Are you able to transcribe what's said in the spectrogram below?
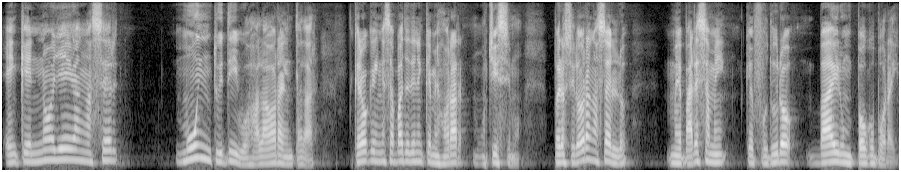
en que no llegan a ser muy intuitivos a la hora de instalar. Creo que en esa parte tienen que mejorar muchísimo. Pero si logran hacerlo, me parece a mí que el futuro va a ir un poco por ahí.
